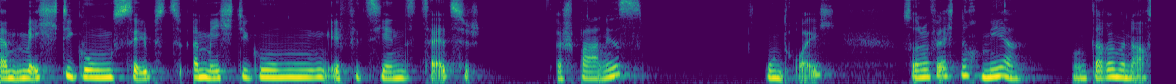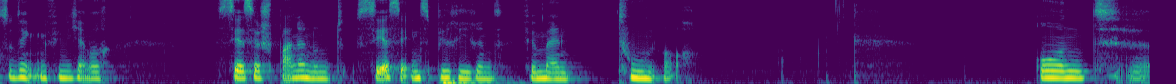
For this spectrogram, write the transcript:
Ermächtigung, Selbstermächtigung, Effizienz, Zeitersparnis und euch, sondern vielleicht noch mehr. Und darüber nachzudenken, finde ich einfach sehr, sehr spannend und sehr, sehr inspirierend für mein Tun auch. Und äh,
